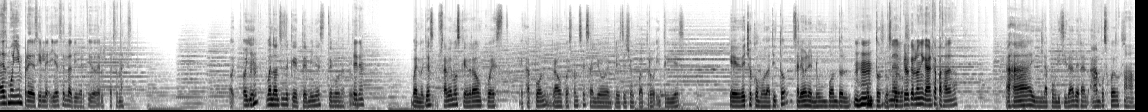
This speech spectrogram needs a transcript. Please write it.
es muy impredecible. Y eso es lo divertido de los personajes. O- Oye, bueno, antes de que termines, tengo una Sí, pregunta. dime. Bueno, ya sabemos que Dragon Quest en Japón, Dragon Quest 11 salió en PlayStation 4 y 3DS. Que de hecho, como datito, salieron en un bundle juntos los Eh, juegos. Creo que es la única vez que ha pasado eso. Ajá, y la publicidad eran ambos juegos. Ajá.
